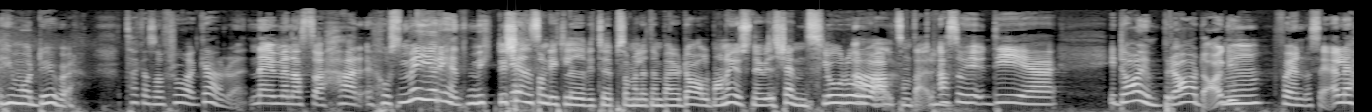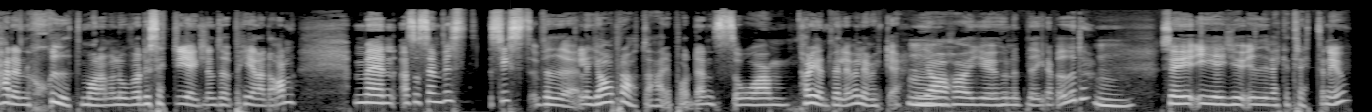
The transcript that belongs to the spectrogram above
Hur mår du? Tackar som frågar. Nej men alltså här, hos mig har det hänt mycket. Det känns som ditt liv är typ som en liten berg och dalbana just nu i känslor och Ja. allt sånt där. Alltså det är, idag är en bra dag, Mm. får jag ändå säga. Eller jag hade en skitmorgon med Love och det sätter ju egentligen typ hela dagen. Men alltså sen vi, sist vi, eller jag pratade här i podden så um, har det hänt väldigt, väldigt mycket. Mm. Jag har ju hunnit bli gravid. Mm. Så jag är ju i vecka 30 nu.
